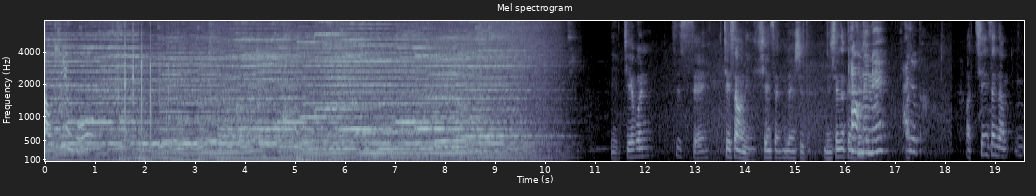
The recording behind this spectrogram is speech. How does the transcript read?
好幸福。你结婚是谁介绍你先生认识的？你先生跟你啊，妹妹，还有啊，先生的嗯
